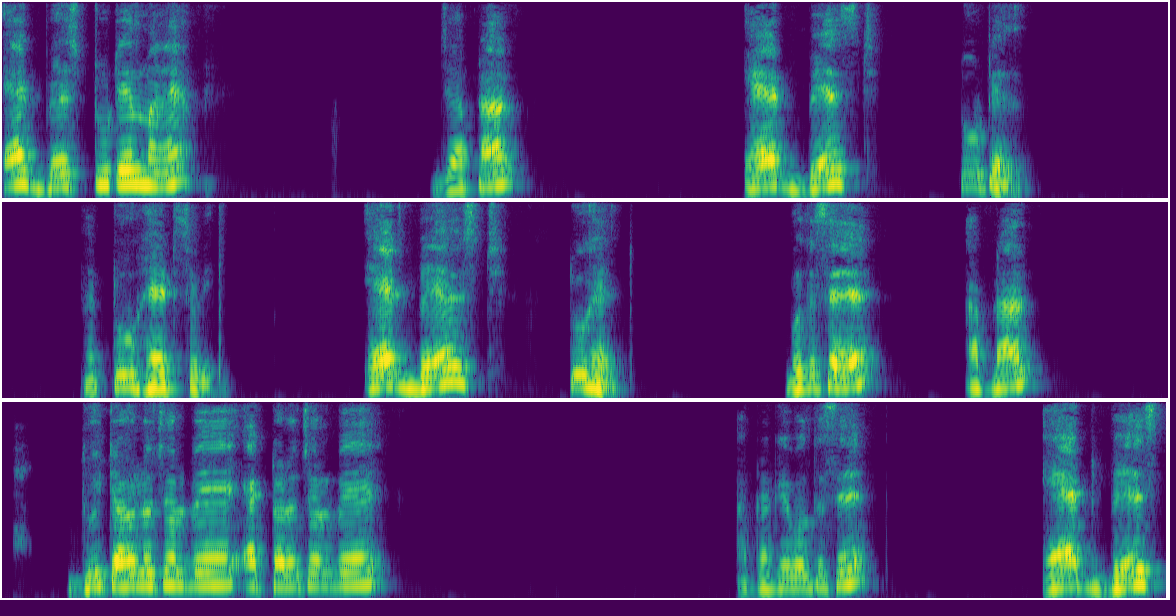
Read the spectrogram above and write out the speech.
অ্যাড বেস টু টেল মানে যে আপনার at best two tail two head sorry at best two head বলতেছে, আপনার দুইটা হলেও চলবে, একটা হলেও চলবে। আপনাকে বলতেছে অ্যাড বেস্ট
